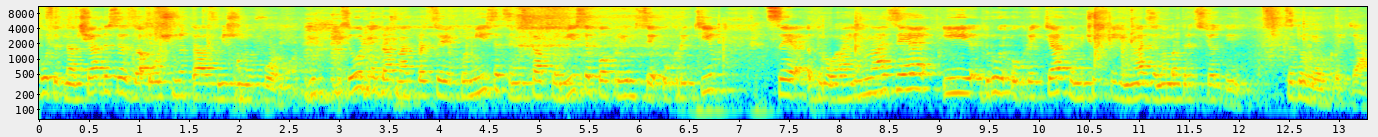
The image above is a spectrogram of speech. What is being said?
будуть навчатися заочно та змішаною формою. Сьогодні якраз нас працює комісія, це міська комісія по прийомці укриттів. Це друга гімназія і друге укриття Кременчуцькій гімназії номер 31. Це друге укриття.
